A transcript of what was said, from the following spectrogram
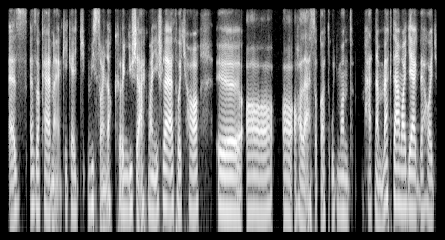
ez, ez akár nekik egy viszonylag könnyű zsákmány is lehet, hogyha ö, a, a halászokat úgymond hát nem megtámadják, de hogy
